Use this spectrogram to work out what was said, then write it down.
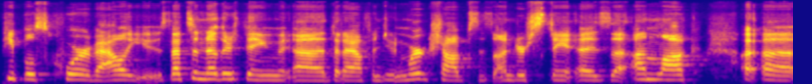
people's core values. That's another thing uh, that I often do in workshops is understand is uh, unlock uh,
